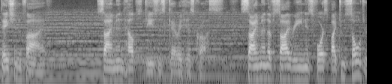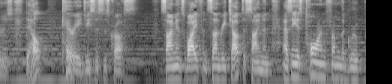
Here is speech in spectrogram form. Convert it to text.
Station 5 Simon helps Jesus carry his cross. Simon of Cyrene is forced by two soldiers to help carry Jesus' cross. Simon's wife and son reach out to Simon as he is torn from the group.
